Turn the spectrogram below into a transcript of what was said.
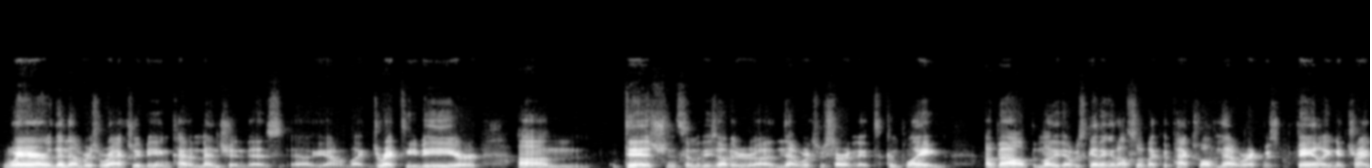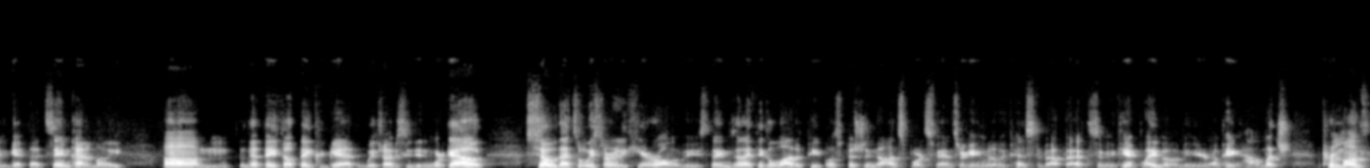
where the numbers were actually being kind of mentioned as, uh, you know, like DirecTV or um, Dish and some of these other uh, networks were starting to complain about the money that was getting, and also like the Pac-12 network was failing at trying to get that same kind of money um, that they thought they could get, which obviously didn't work out. So that's when we started to hear all of these things, and I think a lot of people, especially non-sports fans, are getting really pissed about that. Because I mean, you can't blame them. I mean, you're I'm paying how much per month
